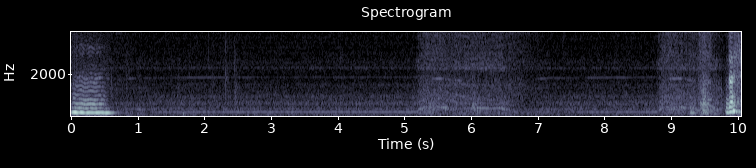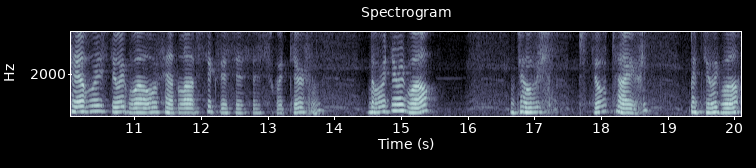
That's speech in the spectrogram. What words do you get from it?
Hmm. The family's doing well. We've had a lot of sicknesses this winter. But we're doing well. Toby's still tired, but doing well.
